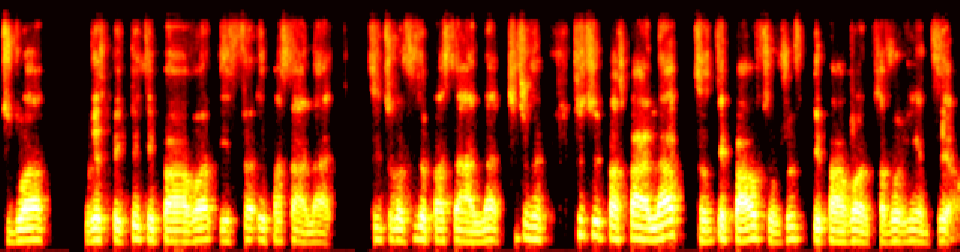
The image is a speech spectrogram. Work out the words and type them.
tu dois respecter tes paroles et, faire, et passer à l'acte. Si tu refuses de passer à l'acte, si tu ne si passes pas à l'acte, tes paroles sont juste des paroles, ça ne veut rien dire.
